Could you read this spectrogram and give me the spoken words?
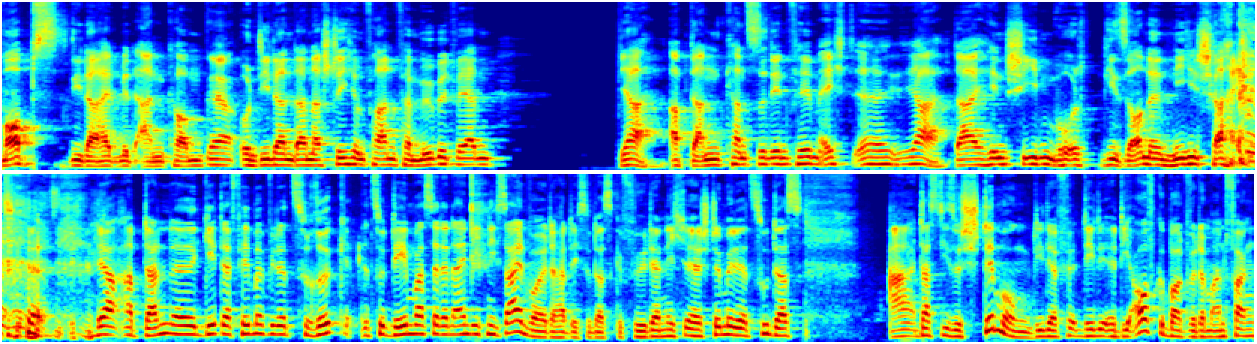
Mobs die da halt mit ankommen Ja. und die dann da nach Strich und Faden vermöbelt werden ja, ab dann kannst du den Film echt, äh, ja, dahin schieben, wo die Sonne nie scheint. Ja, ab dann äh, geht der Film mal wieder zurück äh, zu dem, was er denn eigentlich nicht sein wollte, hatte ich so das Gefühl. Denn ich äh, stimme dir zu, dass ah, dass diese Stimmung, die, der, die, die aufgebaut wird am Anfang,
